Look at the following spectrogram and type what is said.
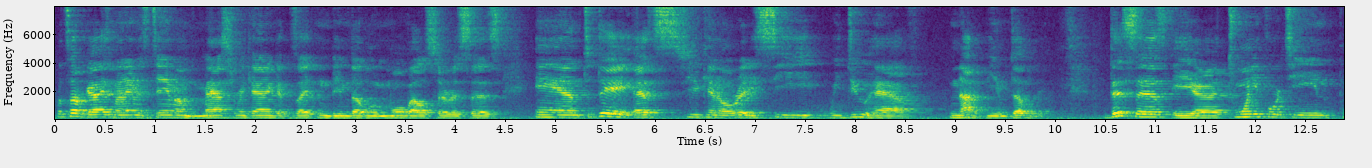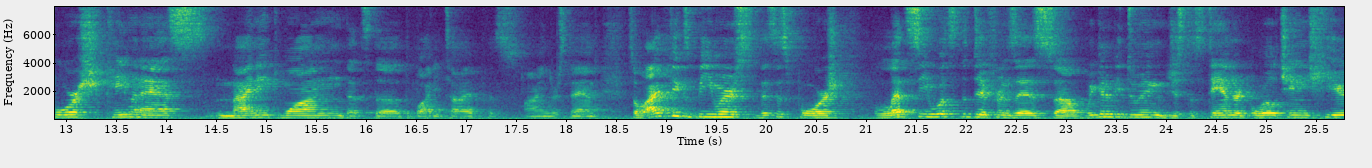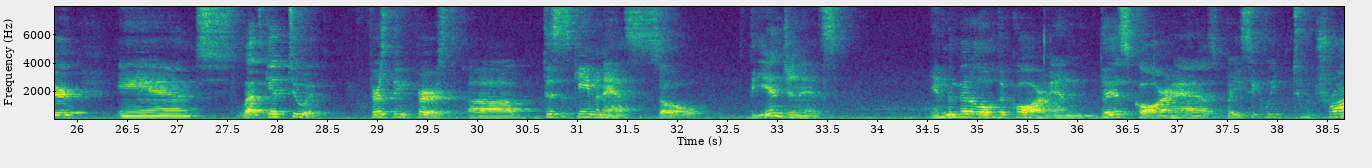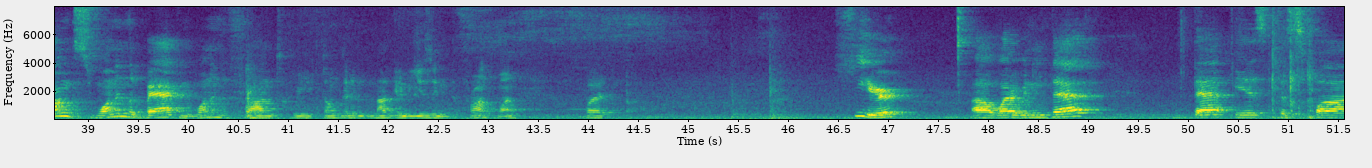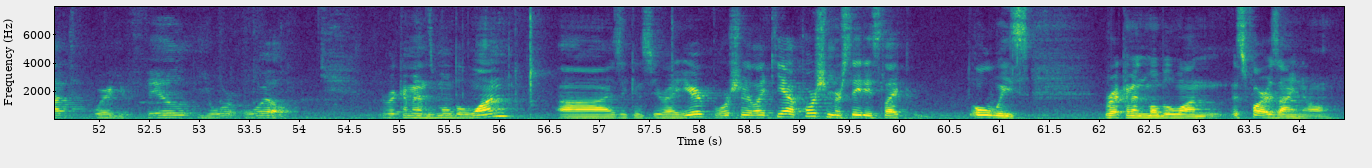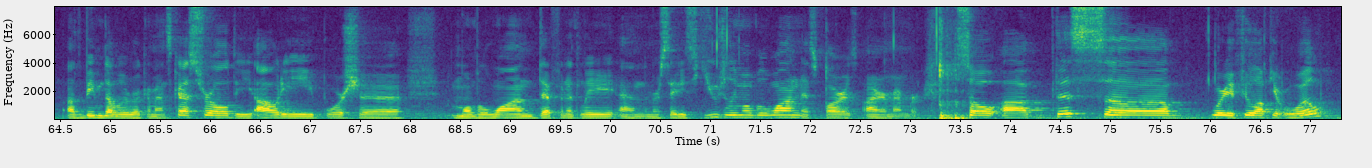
What's up guys, my name is Tim, I'm the Master Mechanic at Zeiten BMW Mobile Services and today as you can already see we do have not a BMW. This is a uh, 2014 Porsche Cayman S 981, that's the, the body type as I understand. So I fix Beamers, this is Porsche. Let's see what's the difference is. Uh, we're gonna be doing just a standard oil change here and let's get to it. First thing first, uh, this is Cayman S, so the engine is in the middle of the car and this car has basically two trunks, one in the back and one in the front. We don't gonna, not gonna be using the front one, but here, uh, why do we need that? That is the spot where you fill your oil. It recommends Mobil 1 uh, as you can see right here Porsche like yeah Porsche Mercedes like always recommend Mobil 1 as far as I know. Uh, the BMW recommends Castrol the Audi Porsche Mobil 1 definitely and the Mercedes usually Mobil 1 as far as I remember. So uh, this uh, where you fill up your oil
